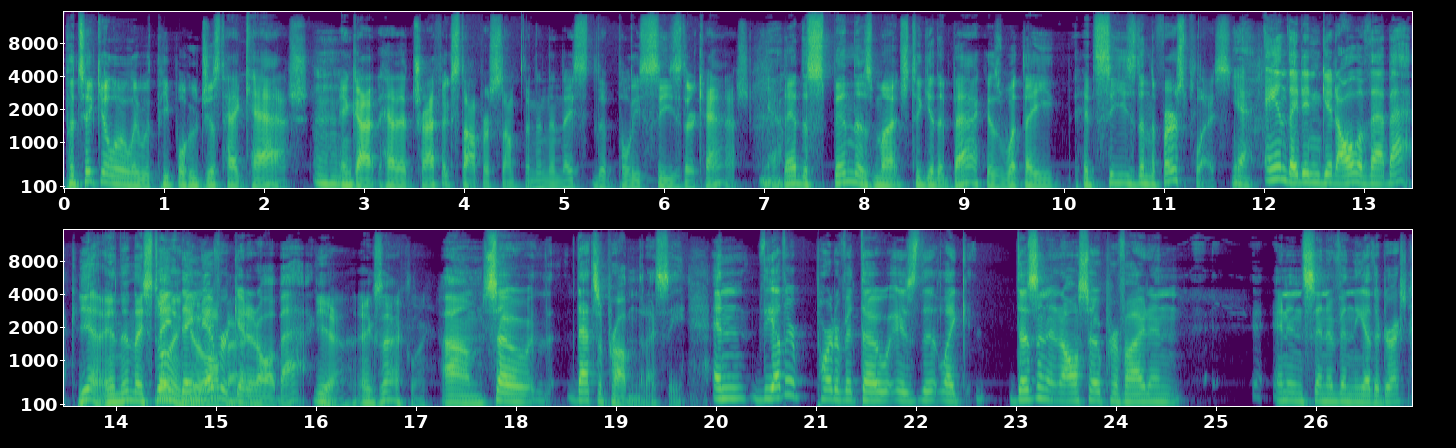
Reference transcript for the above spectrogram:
particularly with people who just had cash Mm-hmm. and got had a traffic stop or something, and then they the police seized their cash. Yeah. They had to spend as much to get it back as what they had seized in the first place. Yeah, and they didn't get all of that back. Yeah, and then they still They, didn't they get it never back. get it all back. Yeah, exactly. Um, so th- that's a problem that I see. And the other part of it though is that like doesn't it also provide an an incentive in the other direction?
